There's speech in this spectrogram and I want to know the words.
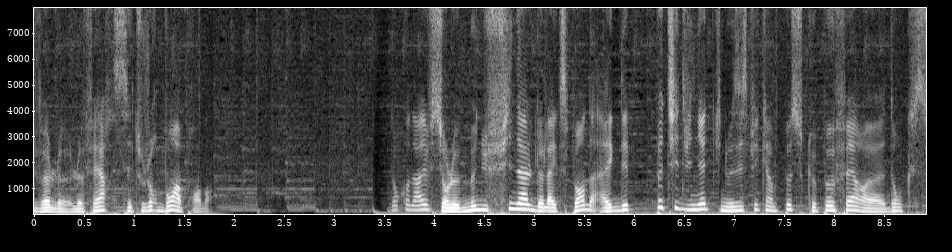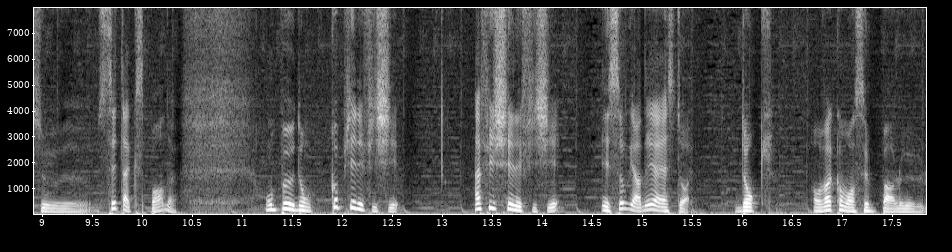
veulent le faire, c'est toujours bon à prendre. Donc on arrive sur le menu final de l'Expand avec des petites vignettes qui nous expliquent un peu ce que peut faire euh, donc ce, cet Expand. On peut donc copier les fichiers, afficher les fichiers et sauvegarder et restaurer. Donc on va commencer par le,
